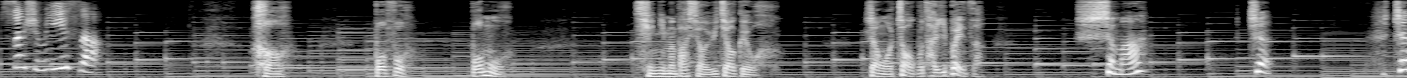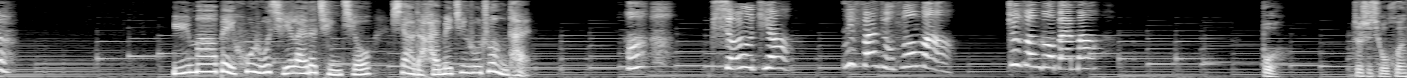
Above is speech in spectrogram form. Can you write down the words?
算什么意思？好，伯父、伯母，请你们把小鱼交给我，让我照顾她一辈子。什么？这……这……于妈被忽如其来的请求吓得还没进入状态。啊，小有天，你发酒疯吗？这算告白吗？不，这是求婚。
